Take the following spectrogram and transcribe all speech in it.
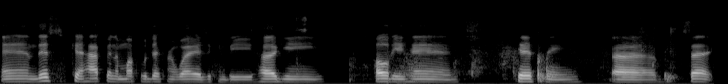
And this can happen in multiple different ways. It can be hugging, holding hands, kissing, uh, sex.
